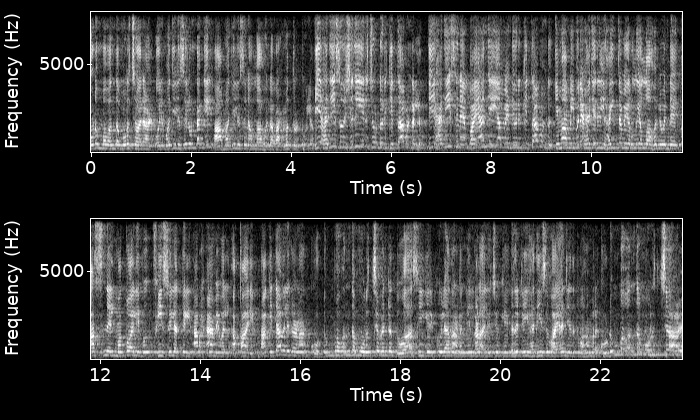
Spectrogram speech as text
കുടുംബ ബന്ധം മുറിച്ച ഒരാൾ ഒരു മജിലിസിൽ ഉണ്ടെങ്കിൽ ആ മജിലിസിന് അള്ളാഹുവിന്റെ റഹ്മത്ത് കിട്ടൂല. ഈ ഹദീസ് വിശദീകരിച്ചുകൊണ്ട് ഒരു കിതാബ് ഉണ്ടല്ലോ ഈ ഹദീസിനെ ബയാൻ ചെയ്യാൻ വേണ്ടി ഒരു കിതാബുണ്ട്. ഇമാം ഇബ്നു ഹജറിൽ ഹൈതമി റളിയല്ലാഹുവിന്റെ അസ്നൽ മത്വാലിബ് ഫീ സിലത്തിൽ അർഹാമി വൽ അഖാരിബ്. ആ കിതാബിൽ കാണാം കുടുംബ ബന്ധം മുറിച്ചവന്റെ ദുആ സ്വീകരിക്കൂല എന്നാണെങ്കിൽ നിങ്ങൾ ആലോചിച്ച് നോക്കി. എന്നിട്ട് ഈ ഹദീസ് ബയാൻ ചെയ്തിട്ട് മഹാമറ കുടുംബ ബന്ധം മുറിച്ച ആൾ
